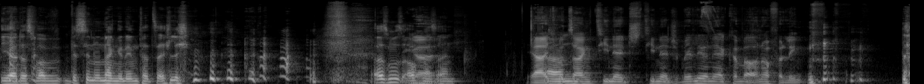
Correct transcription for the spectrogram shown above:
Ja, das war ein bisschen unangenehm tatsächlich. Das muss Egal. auch mal sein. Ja, ich ähm, würde sagen, Teenage, Teenage Millionär können wir auch noch verlinken.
